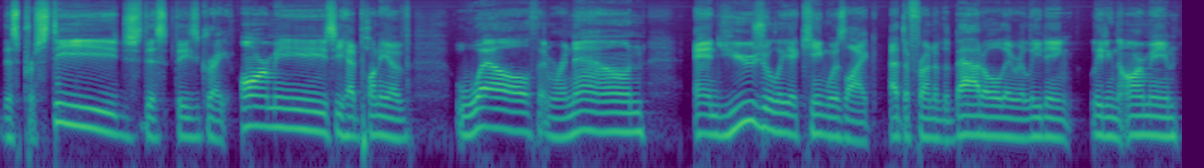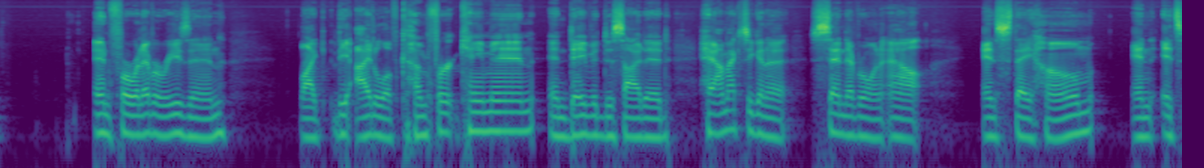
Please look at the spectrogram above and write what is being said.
this prestige, this these great armies. He had plenty of wealth and renown. And usually a king was like at the front of the battle. They were leading leading the army. And for whatever reason, like the idol of comfort came in and David decided, "Hey, I'm actually going to send everyone out and stay home." And it's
